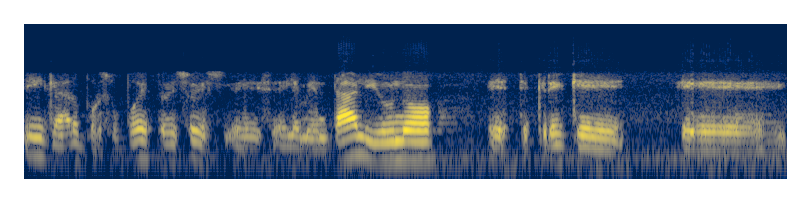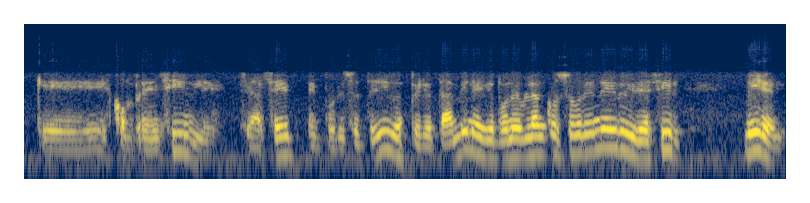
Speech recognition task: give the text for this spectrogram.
Sí, claro, por supuesto, eso es, elemental y uno este, cree que, eh, que es comprensible, se acepta, por eso te digo, pero también hay que poner blanco sobre negro y decir, miren,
